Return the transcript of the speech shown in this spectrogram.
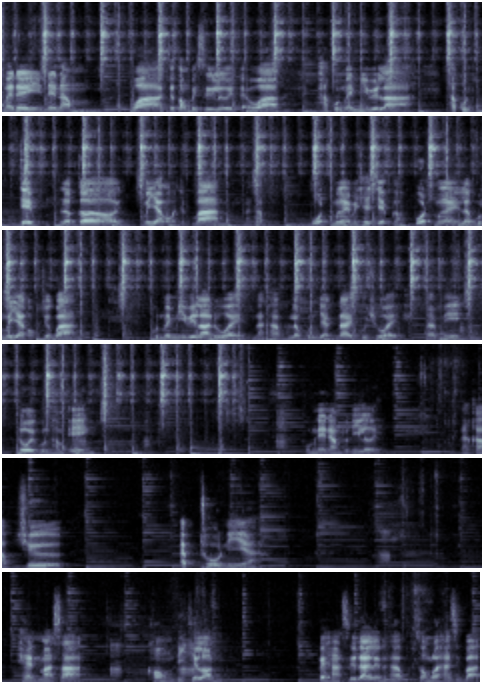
ไม่ได้แนะนำว่าจะต้องไปซื้อเลย แต่ว่าถ้าคุณไม่มีเวลา ถ้าคุณเจ็บแล้วก็ไม่อยากออกจากบ้านนะครับปวดเมื่อยไม่ใช่เจ็บเนาะปวดเมื่อยแล้วคุณไม่อยากออกจากบ้าน คุณไม่มีเวลาด้วยนะครับ แล้วคุณอยากได้ผู้ช่วยแบบนี้โดยคุณทำเอง ผมแนะนำตัวนี้เลยนะครับ ชื่อ a p t o n i a Hand Massage ของ d e c a t h l o n ไปหาซื้อได้เลยนะครับ 250 บาท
